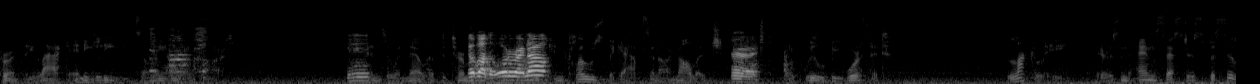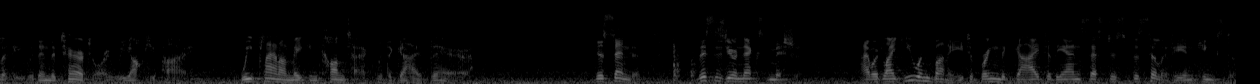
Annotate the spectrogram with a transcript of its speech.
currently lack any leads on the Ironheart. Mm-hmm. Enzo and Nell have determined about the order right now? can close the gaps in our knowledge. Alright. It will be worth it. Luckily, there is an Ancestors facility within the territory we occupy. We plan on making contact with the guide there. Descendant, this is your next mission. I would like you and Bunny to bring the guide to the Ancestors facility in Kingston.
